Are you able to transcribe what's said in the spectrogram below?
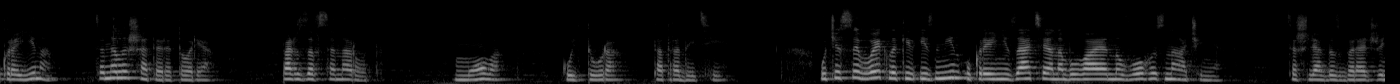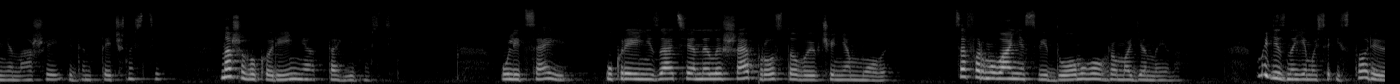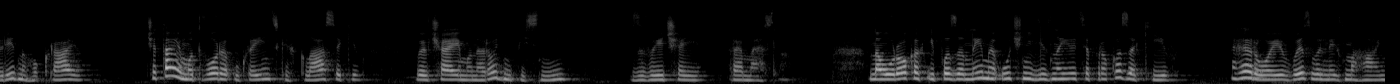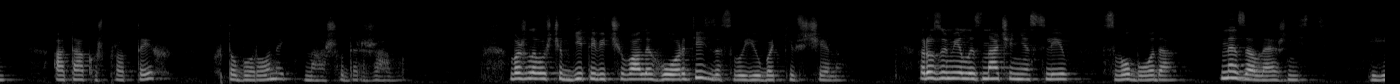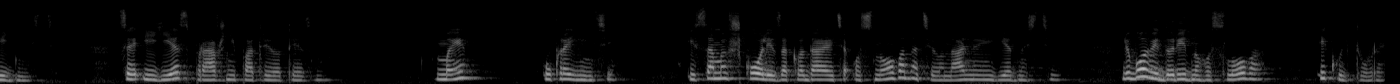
Україна це не лише територія, перш за все народ, мова, культура та традиції. У часи викликів і змін українізація набуває нового значення. Це шлях до збереження нашої ідентичності, нашого коріння та гідності. У ліцеї українізація не лише просто вивчення мови, це формування свідомого громадянина. Ми дізнаємося історію рідного краю, читаємо твори українських класиків, вивчаємо народні пісні, звичаї, ремесла. На уроках і поза ними учні дізнаються про козаків, героїв визвольних змагань, а також про тих, хто боронить нашу державу. Важливо, щоб діти відчували гордість за свою батьківщину, розуміли значення слів свобода, незалежність, гідність. Це і є справжній патріотизм. Ми українці, і саме в школі закладається основа національної єдності, любові до рідного слова і культури.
